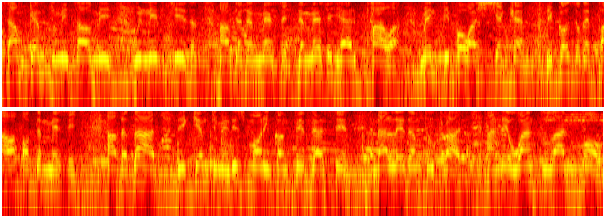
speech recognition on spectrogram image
Some came to me, told me, we need Jesus. After the message, the message had power. Many people were shaken because of the power of the message. After that, they came to me this morning, confessed their sin, and I led them to Christ. And they want to learn more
